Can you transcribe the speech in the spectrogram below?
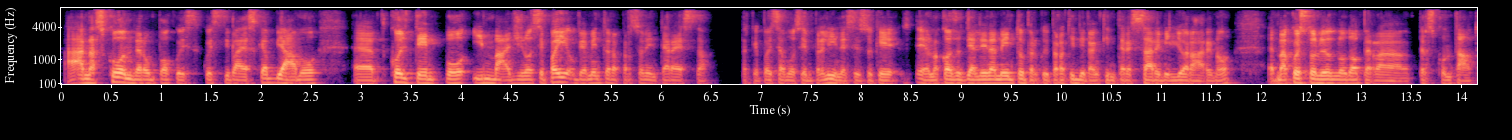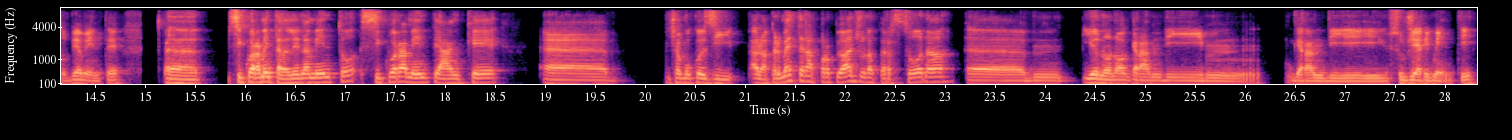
a nascondere un po' questi, questi bias che abbiamo, eh, col tempo immagino, se poi ovviamente una persona interessa, perché poi siamo sempre lì, nel senso che è una cosa di allenamento per cui però ti deve anche interessare migliorare, no? Eh, ma questo lo, lo do per, per, scontato ovviamente. Eh, sicuramente l'allenamento, sicuramente anche eh, diciamo così, allora, per mettere a proprio agio una persona, ehm, io non ho grandi, mh, grandi suggerimenti,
